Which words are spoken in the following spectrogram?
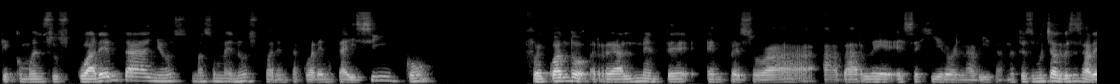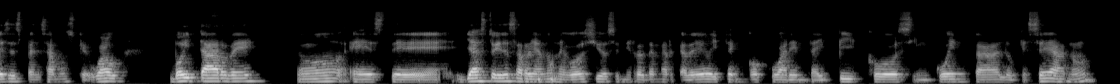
que como en sus 40 años, más o menos, 40, 45, fue cuando realmente empezó a, a darle ese giro en la vida, ¿no? Entonces muchas veces a veces pensamos que, wow, voy tarde, ¿no? Este, ya estoy desarrollando negocios en mi red de mercadeo y tengo cuarenta y pico, cincuenta, lo que sea, ¿no?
